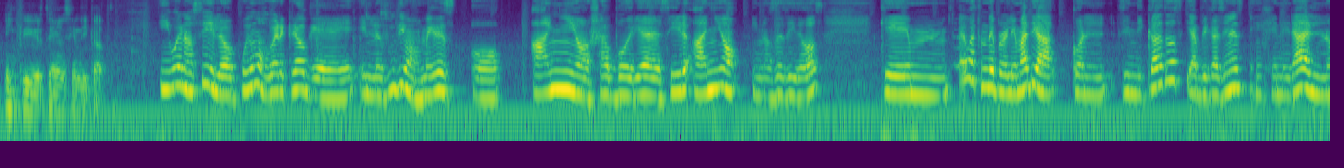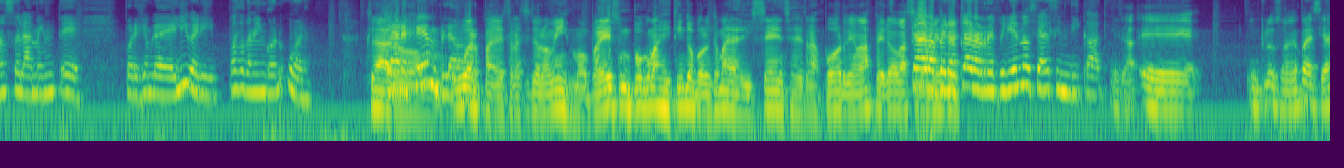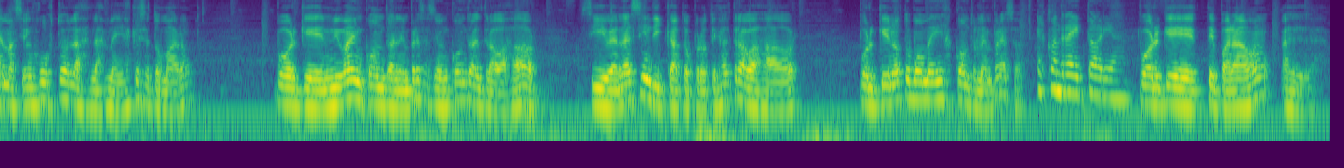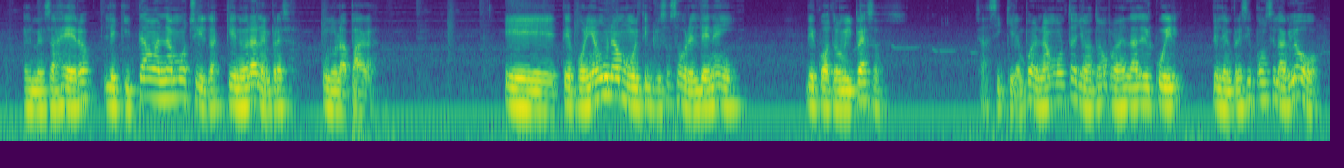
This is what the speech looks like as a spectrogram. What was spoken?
inscribirte en el sindicato. Y bueno, sí, lo pudimos ver creo que en los últimos meses o años, ya podría decir, año y no sé si dos, que mm, hay bastante problemática con sindicatos y aplicaciones en general, no solamente, por ejemplo, de delivery, pasa también con Uber. Claro, Claro ejemplo. Uber para el tránsito lo mismo. Por ahí es un poco más distinto por un tema de las licencias de transporte y demás, pero básicamente... Claro, pero claro, refiriéndose al sindicato. Mira, eh, incluso a mí me parecía demasiado injusto las, las medidas que se tomaron, porque no iban en contra de la empresa, sino en contra del trabajador. Si de verdad el sindicato protege al trabajador, ¿por qué no tomó medidas contra la empresa? Es contradictoria. Porque te paraban al el mensajero, le quitaban la mochila, que no era la empresa, uno la paga. Eh, te ponían una multa incluso sobre el DNI de 4 mil pesos. O sea, si quieren poner una multa, yo no tengo problema en darle el quill de la empresa y pónsela la Globo.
